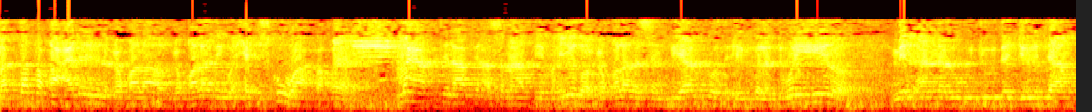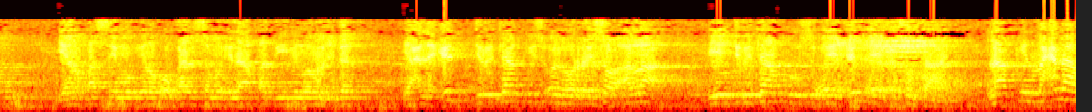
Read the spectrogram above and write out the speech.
ma ttafaqa calayhi lcuqalaau cuqaladii waxay isku waafaqeen maca ikhtilaafi asnaafihim iyadoo cuqalada sanfiyaalkooda ay kala duwan yihiinoo min ana alwujuuda jiritaanku yanqasimu inuu u qaybsamo ilaa qadiimin wa muxdad yacni cid jiritaankiisu ay horrayso allah iyo jiritaankiisu ay cid ay cusub tahay laakiin macnaha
